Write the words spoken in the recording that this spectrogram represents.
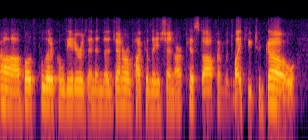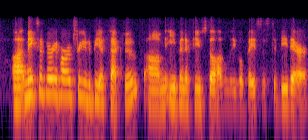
uh, both political leaders and in the general population are pissed off and would like you to go, uh, it makes it very hard for you to be effective, um, even if you still have a legal basis to be there.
